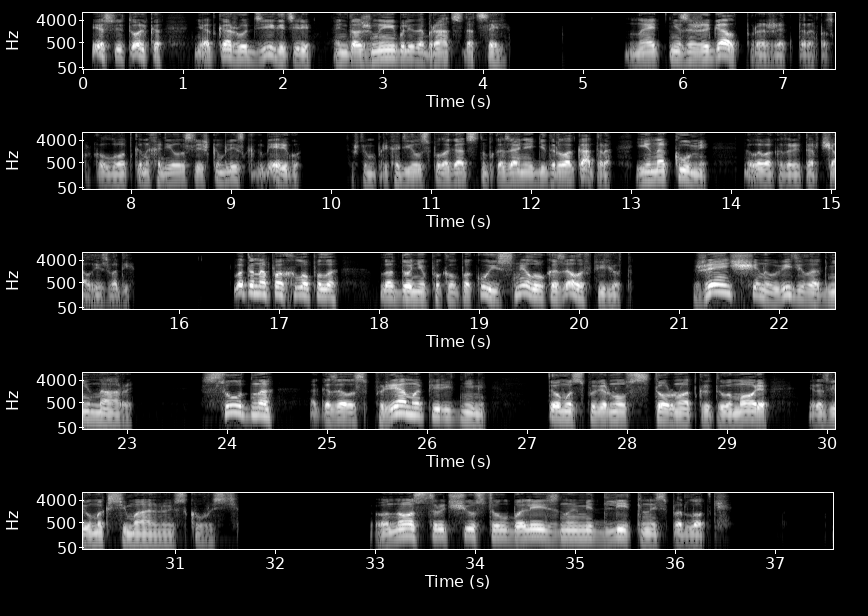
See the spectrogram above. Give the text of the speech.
Если только не откажут двигатели, они должны были добраться до цели. Найт не зажигал прожектора, поскольку лодка находилась слишком близко к берегу так что ему приходилось полагаться на показания гидролокатора и на куме, голова которой торчала из воды. Вот она похлопала ладонью по колпаку и смело указала вперед. Женщина увидела огни нары. Судно оказалось прямо перед ними. Томас повернул в сторону открытого моря и развил максимальную скорость. Он остро чувствовал болезненную медлительность подлодки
